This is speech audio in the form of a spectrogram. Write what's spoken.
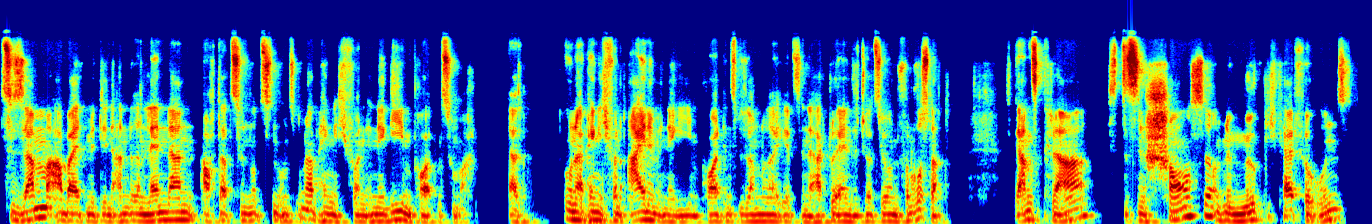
Zusammenarbeit mit den anderen Ländern auch dazu nutzen, uns unabhängig von Energieimporten zu machen. Also unabhängig von einem Energieimport, insbesondere jetzt in der aktuellen Situation von Russland. Ganz klar ist das eine Chance und eine Möglichkeit für uns,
